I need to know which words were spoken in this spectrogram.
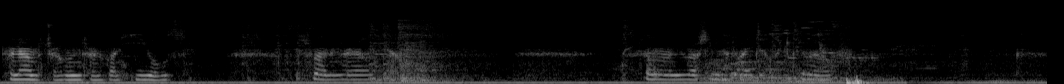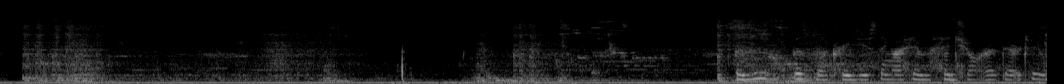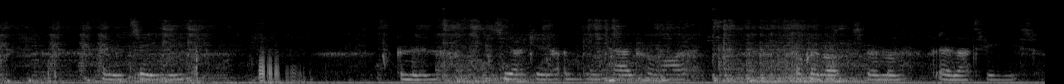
Right now, I'm struggling trying to find heals. Just running around, yeah. I don't want to be rushing into fights at like 2 health. This is, this is my craziest thing. I have him headshot right there too. I didn't see me. And then see I can I'm getting tagged for a lot. Okay, about spam them. And that's GG's.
